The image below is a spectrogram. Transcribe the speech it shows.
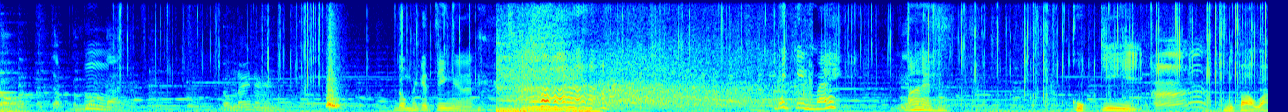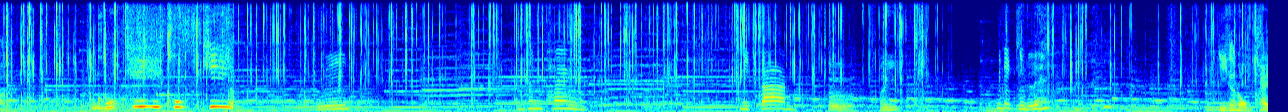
ก็จับดมได้ดมได้นะ ดมแพคเกจจิ้งอะนะ ได้กินไหม ไม่ คุกกี้หรือเปล่าวะคุกกี้คุกกี้อุ้ยเป็นแท่งๆมีก้าน เออเฮ้ยไม่ได้กินเลย อีขนมไข่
